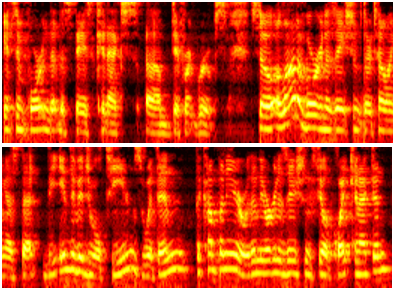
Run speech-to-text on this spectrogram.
it's important that the space connects um, different groups. So a lot of organizations are telling us that the individual teams within the company or within the organization feel quite connected,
